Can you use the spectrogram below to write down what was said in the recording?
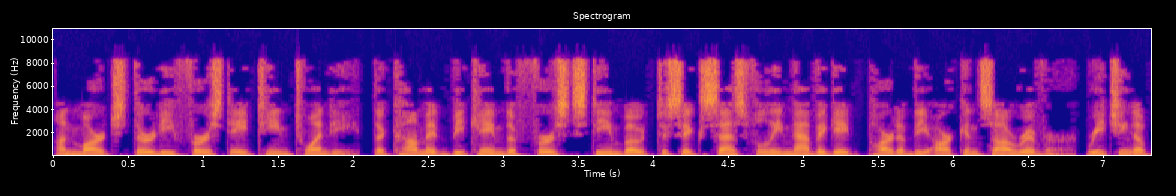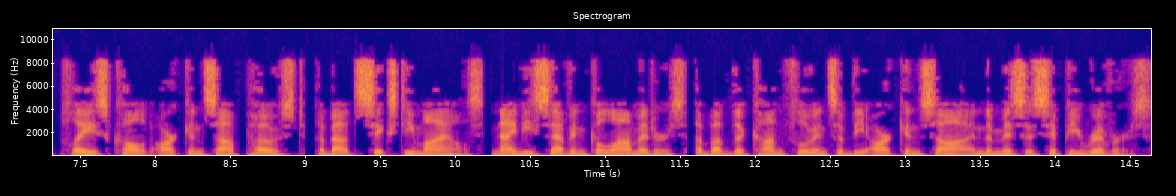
On March 31, 1820, the Comet became the first steamboat to successfully navigate part of the Arkansas River, reaching a place called Arkansas Post, about 60 miles (97 kilometers) above the confluence of the Arkansas and the Mississippi rivers.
